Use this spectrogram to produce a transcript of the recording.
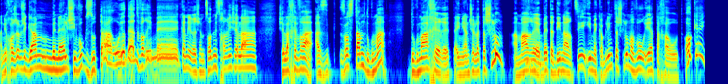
אני חושב שגם מנהל שיווק זוטר, הוא יודע דברים אה, כנראה שהם סוד מסחרי של, ה, של החברה. אז זו סתם דוגמה. דוגמה אחרת, העניין של התשלום. אמר אה, בית הדין הארצי, אם מקבלים תשלום עבור אי התחרות. אוקיי,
